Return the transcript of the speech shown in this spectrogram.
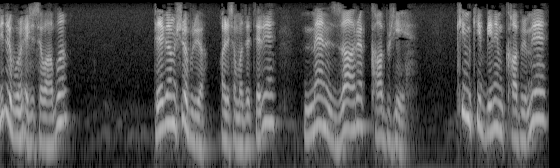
nedir bunun ecri sevabı? Peygamber şöyle buyuruyor Aleyhisselam Hazretleri Men zare kabri kim ki benim kabrimi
